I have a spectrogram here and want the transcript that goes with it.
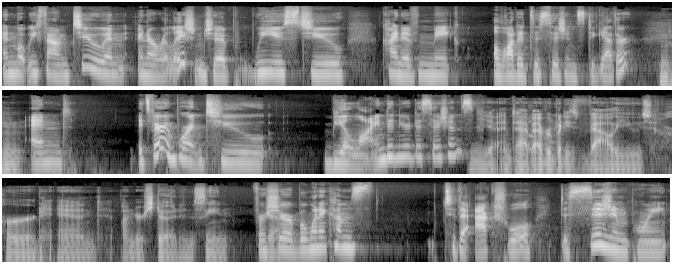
And what we found too in, in our relationship, we used to kind of make a lot of decisions together. Mm-hmm. And it's very important to be aligned in your decisions Yeah, and to have everybody's values heard and understood and seen. for sure. But when it comes to the actual decision point,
